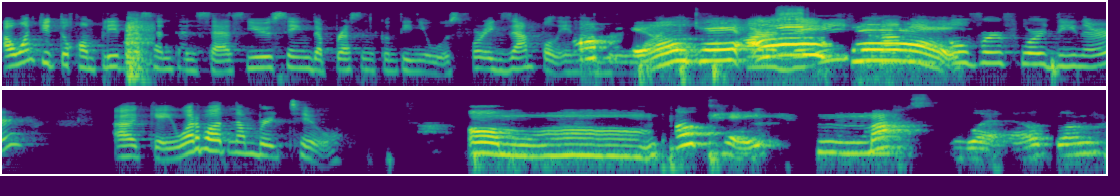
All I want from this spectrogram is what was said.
I want you to complete the sentences using the present continuous. For example, in number Okay, one. okay, Are they coming over for dinner? Okay, what about number two? Um. Okay. Maxwell blank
